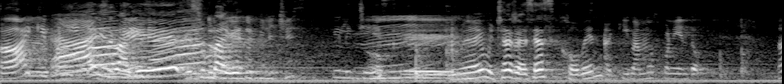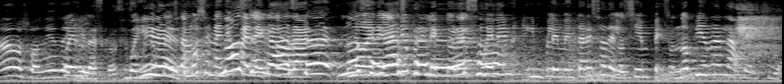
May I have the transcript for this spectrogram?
Ay, qué. Ay, es Nuestro un baguette de Philly cheese. Philly cheese. Eh, Ay, muchas gracias, joven. Aquí vamos poniendo. Vamos poniendo aquí las cosas. Bueno, Miren, estamos en año no se preelectoral. gasta- no se en el año preelectoral pueden implementar eso de los 100 pesos. No pierdas la energía.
